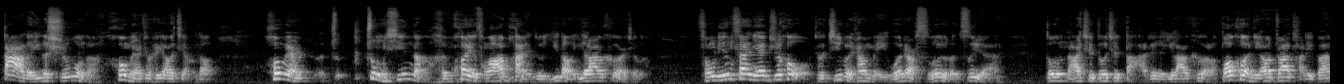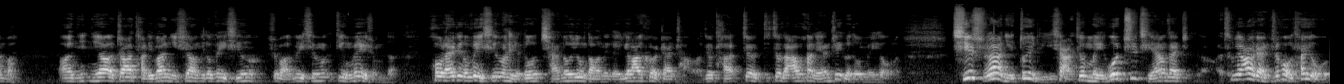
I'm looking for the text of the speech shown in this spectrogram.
大的一个失误呢，后面就是要讲到后面重重心呢，很快就从阿富汗就移到伊拉克去了。从零三年之后，就基本上美国这儿所有的资源都拿去都去打这个伊拉克了，包括你要抓塔利班吧，啊，你你要抓塔利班，你需要那个卫星是吧？卫星定位什么的。后来这个卫星也都全都用到那个伊拉克战场了，就他就就在阿富汗连这个都没有了。其实啊，你对比一下，就美国之前啊，在特别二战之后，它有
